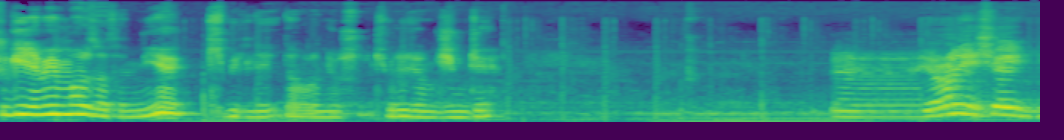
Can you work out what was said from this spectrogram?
Çünkü yemeğin var zaten. Niye kibirli davranıyorsun? Kibirli diyorum cimri. Ee, yani şey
